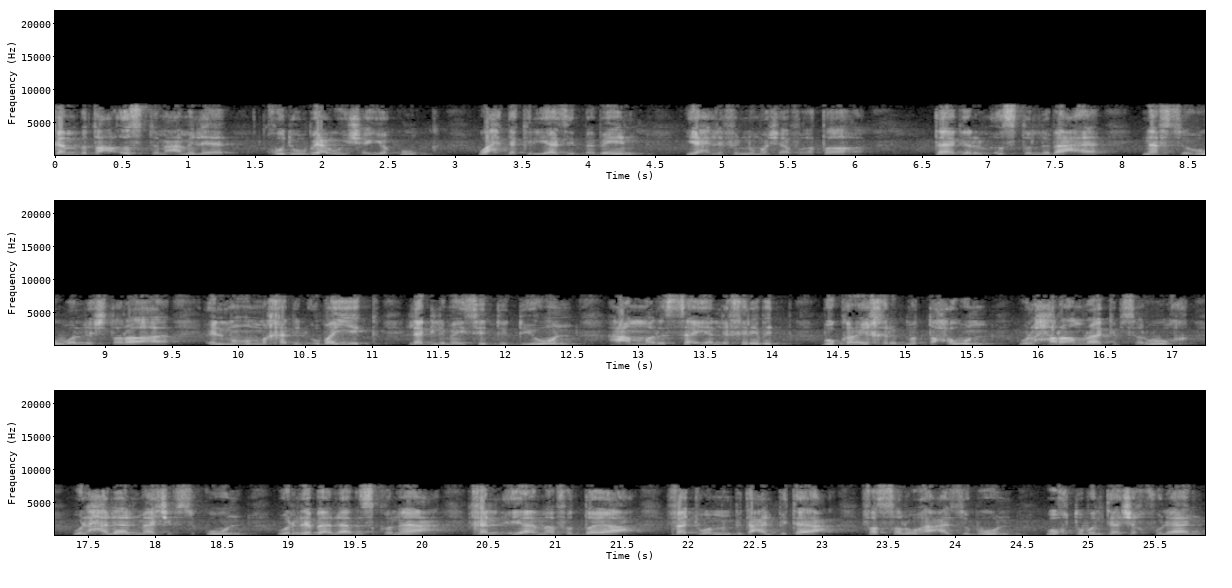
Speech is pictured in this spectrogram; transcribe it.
كان بتاع قسط معاملها خدوا وبيعوا يشيكوك واحدة كرياز البابين يحلف إنه ما شاف غطاها. تاجر القسط اللي باعها نفسه هو اللي اشتراها. المهم خد الأبيك لأجل ما يسد الديون. عمر الساقية اللي خربت بكرة يخرب من الطاحون والحرام راكب صاروخ والحلال ماشي في سكون والربا لابس قناع. خل قيامة في الضياع. فتوى من بتاع البتاع فصلوها على الزبون. واخطب انت يا شيخ فلان.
